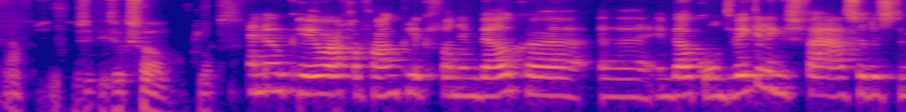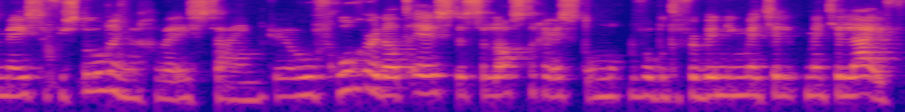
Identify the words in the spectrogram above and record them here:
Ja, precies. Dus is ook zo, klopt. En ook heel erg afhankelijk van in welke, eh, in welke ontwikkelingsfase dus de meeste verstoringen geweest zijn. Hoe vroeger dat is, dus te lastiger is het om nog bijvoorbeeld de verbinding met je, met je lijf,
